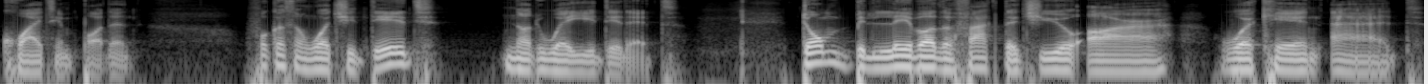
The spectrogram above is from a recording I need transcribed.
quite important. Focus on what you did, not where you did it. Don't belabor the fact that you are working at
